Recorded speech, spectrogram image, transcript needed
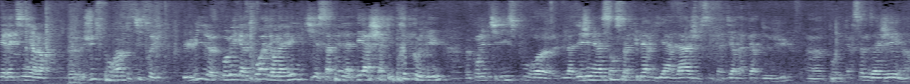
et rétinien. Alors, euh, juste pour un petit truc, L'huile oméga 3, il y en a une qui s'appelle la DHA qui est très connue, euh, qu'on utilise pour la dégénérescence maculaire liée à l'âge, c'est-à-dire la perte de vue pour les personnes âgées. Hein.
